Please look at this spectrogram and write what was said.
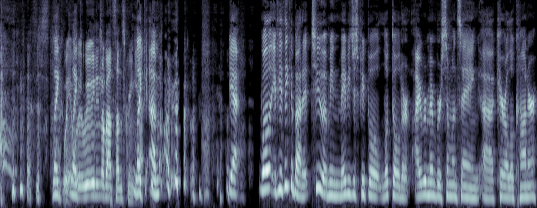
just, like we, like we, we, didn't know about sunscreen like yet. um yeah well if you think about it too i mean maybe just people looked older i remember someone saying uh carroll o'connor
